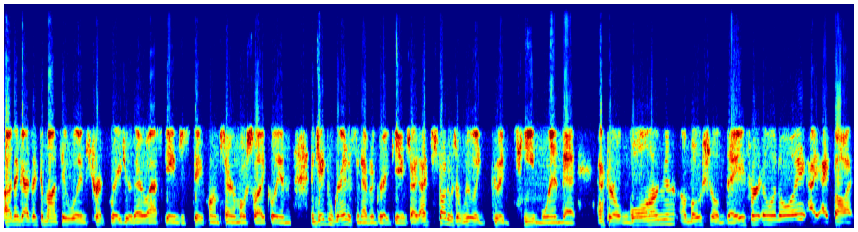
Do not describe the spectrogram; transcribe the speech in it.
Uh, then guys like Da'Monte Williams, Trent Frazier, their last games at State Farm Center most likely, and, and Jacob Grandison having a great game. So I, I just thought it was a really good team win that after a long emotional day for Illinois, I, I thought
